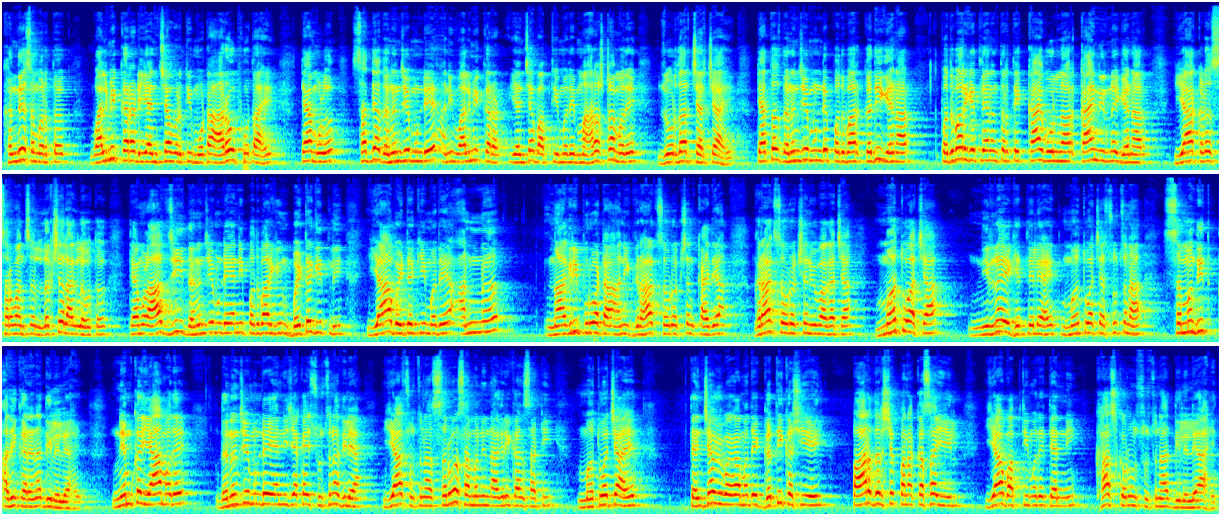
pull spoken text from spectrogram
खंदे समर्थक वाल्मिक कराड यांच्यावरती मोठा आरोप होत आहे. त्यामुळं सध्या धनंजय मुंडे आणि वाल्मिक कराड यांच्या बाबतीमध्ये महाराष्ट्रामध्ये जोरदार चर्चा आहे. त्यातच धनंजय मुंडे पदभार कधी घेणार पदभार घेतल्यानंतर ते काय बोलणार काय निर्णय घेणार याकडं सर्वांचं लक्ष लागलं होतं. त्यामुळं आज जी धनंजय मुंडे यांनी पदभार घेऊन बैठक घेतली या बैठकीमध्ये अन्न नागरी पुरवठा आणि ग्राहक संरक्षण कायद्या ग्राहक संरक्षण विभागाच्या महत्त्वाच्या निर्णय घेतलेले आहेत महत्त्वाच्या सूचना संबंधित अधिकाऱ्यांना दिलेल्या आहेत. नेमकं यामध्ये धनंजय मुंडे यांनी ज्या काही सूचना दिल्या या सूचना सर्वसामान्य नागरिकांसाठी महत्त्वाच्या आहेत. त्यांच्या विभागामध्ये गती कशी येईल पारदर्शकपणा कसा येईल या बाबतीमध्ये त्यांनी खास करून सूचना दिलेल्या आहेत.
